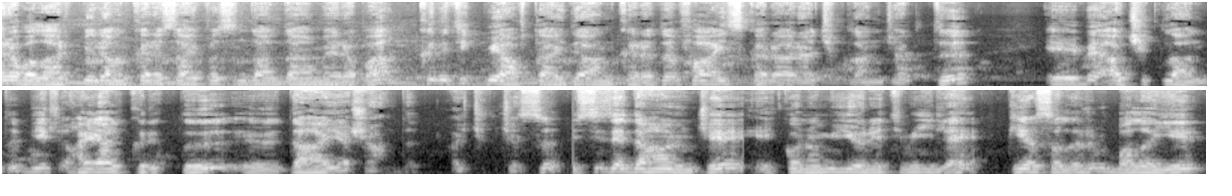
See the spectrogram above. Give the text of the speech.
Merhabalar, bir Ankara sayfasından daha merhaba. Kritik bir haftaydı Ankara'da faiz kararı açıklanacaktı e, ve açıklandı. Bir hayal kırıklığı e, daha yaşandı açıkçası. Size daha önce ekonomi yönetimiyle piyasaların balayı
